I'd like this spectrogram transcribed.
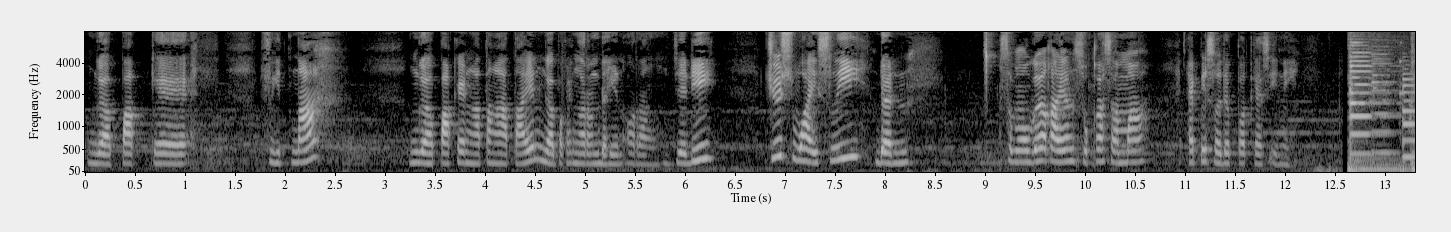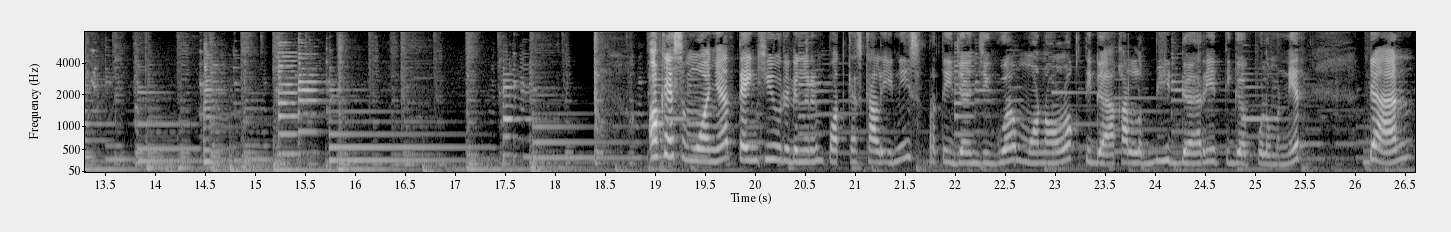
nggak pakai fitnah nggak pakai ngata-ngatain nggak pakai ngerendahin orang. Jadi choose wisely dan semoga kalian suka sama episode podcast ini. Oke semuanya, thank you udah dengerin podcast kali ini. Seperti janji gue, monolog tidak akan lebih dari 30 menit. Dan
